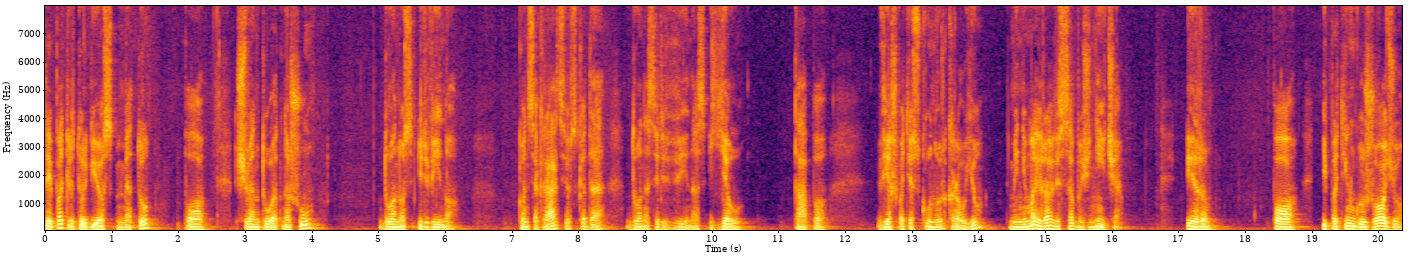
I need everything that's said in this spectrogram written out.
taip pat liturgijos metu po šventų atnašų duonos ir vyno konsekracijos, kada duonas ir vynas jau tapo viešpaties kūnų ir krauju, minima yra visa bažnyčia. Ir po ypatingų žodžių,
